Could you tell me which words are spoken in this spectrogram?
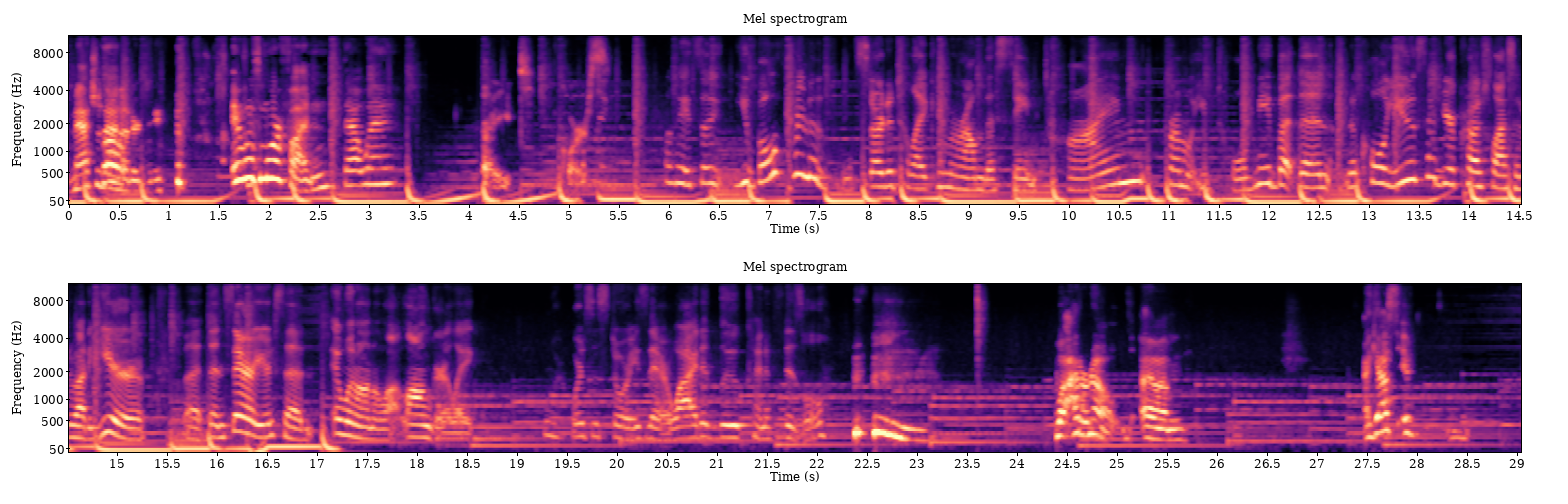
match well, that energy. it was more fun that way. Right, of course. Okay, so you both kind of started to like him around the same time from what you've told me, but then Nicole, you said your crush lasted about a year, but then Sarah, you said it went on a lot longer. Like, where's the stories there? Why did Luke kind of fizzle? well, I don't know. Um, I guess if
